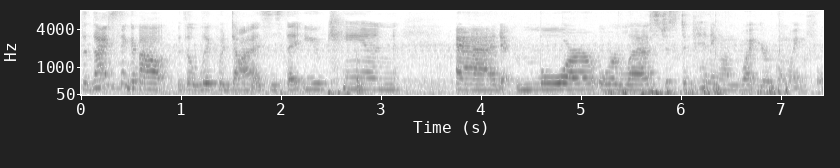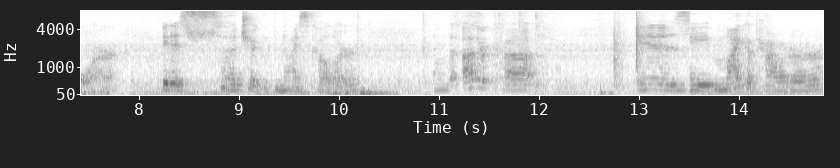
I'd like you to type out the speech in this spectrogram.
the nice thing about the liquid dyes is that you can add more or less just depending on what you're going for. It is such a nice color. And the other cup is a mica powder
